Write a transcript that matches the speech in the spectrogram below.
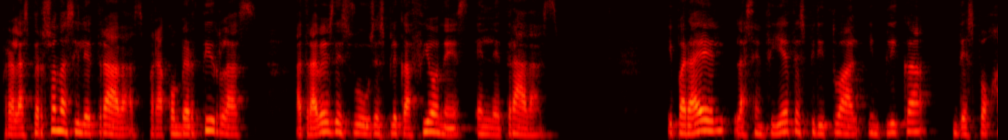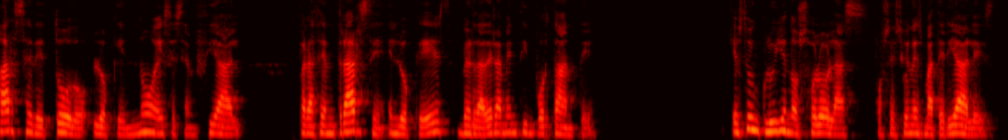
para las personas iletradas, para convertirlas a través de sus explicaciones en letradas. Y para él, la sencillez espiritual implica despojarse de todo lo que no es esencial para centrarse en lo que es verdaderamente importante. Esto incluye no solo las posesiones materiales,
